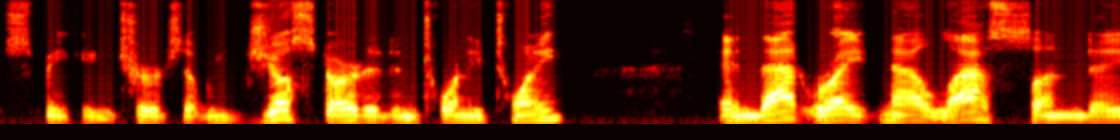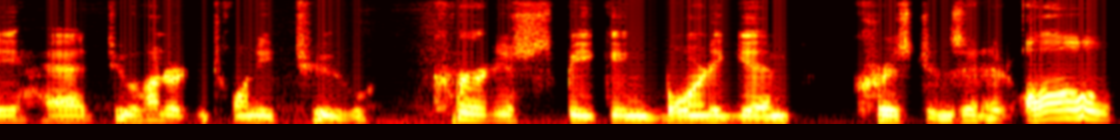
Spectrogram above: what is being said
speaking church that we just started in 2020. And that right now, last Sunday, had 222 Kurdish speaking, born again Christians in it, all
